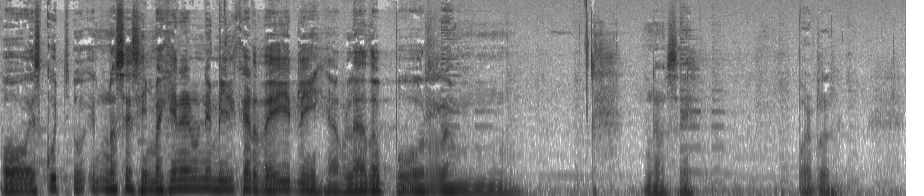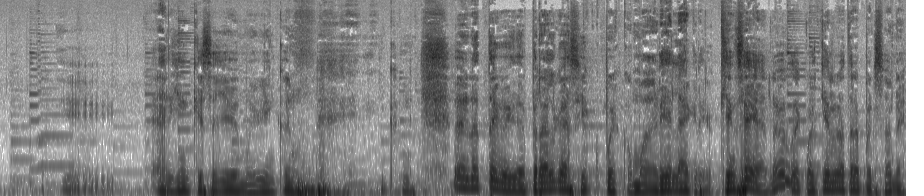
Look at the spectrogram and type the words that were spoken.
O escucho, no sé, se imaginan un Emilcar Daily hablado por, um, no sé, por eh, alguien que se lleve muy bien con, no tengo idea, pero algo así pues como Ariel Agrio, quien sea, ¿no? De cualquier otra persona,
